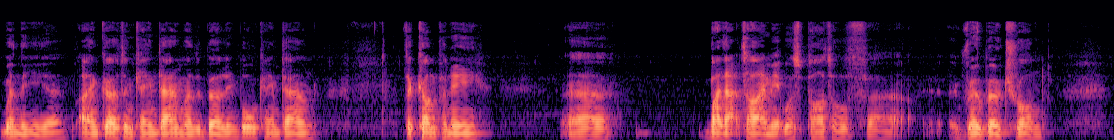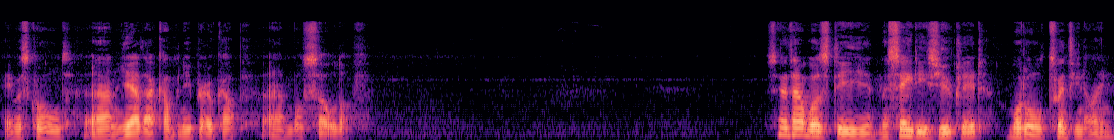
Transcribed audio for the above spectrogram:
when the uh, Iron Curtain came down, when the Berlin Wall came down, the company, uh, by that time it was part of uh, Robotron, it was called, and yeah, that company broke up and was sold off. So that was the Mercedes Euclid Model 29.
